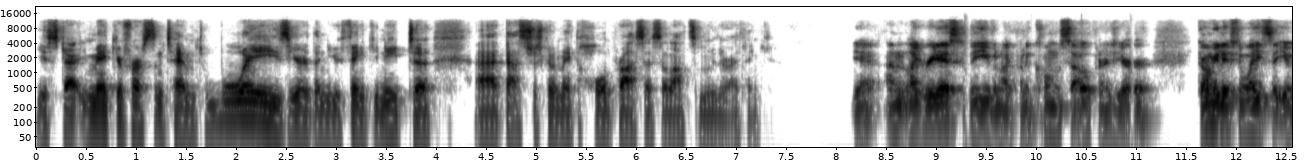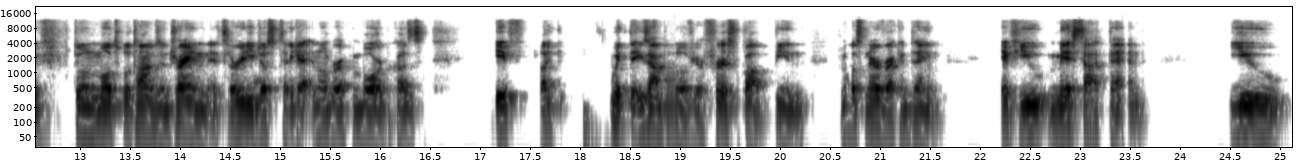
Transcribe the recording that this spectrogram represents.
you start you make your first attempt way easier than you think you need to. Uh, that's just going to make the whole process a lot smoother. I think. Yeah, and like realistically, even like when it comes to openers, you're going to be lifting weights that you've done multiple times in training. It's really just to get a number up and board because if like with the example of your first squat being the most nerve wracking thing, if you miss that, then you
